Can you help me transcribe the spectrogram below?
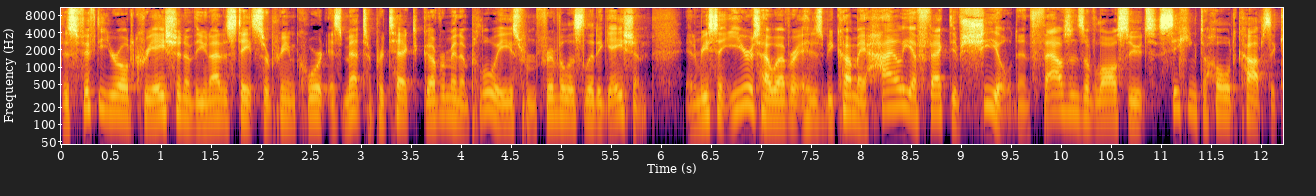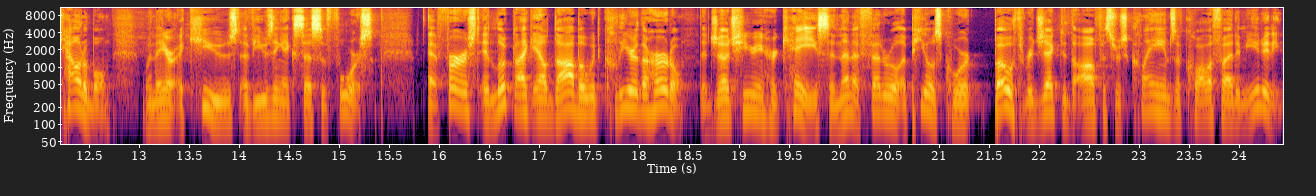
This 50 year old creation of the United States Supreme Court is meant to protect government employees from frivolous litigation. In recent years, however, it has become a highly effective shield in thousands of lawsuits seeking to hold cops accountable when they are accused of using excessive force. At first, it looked like Aldaba would clear the hurdle. The judge hearing her case and then a federal appeals court both rejected the officer's claims of qualified immunity.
